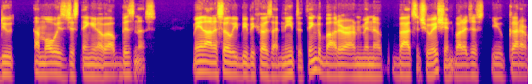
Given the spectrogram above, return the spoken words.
do. I'm always just thinking about business. May not necessarily be because I need to think about it or I'm in a bad situation, but I just you gotta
